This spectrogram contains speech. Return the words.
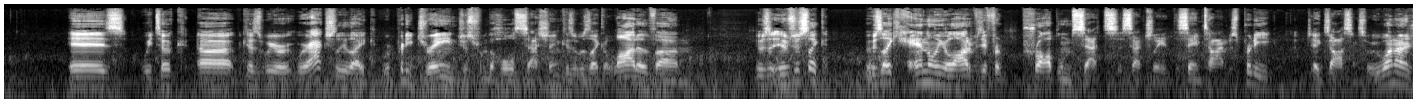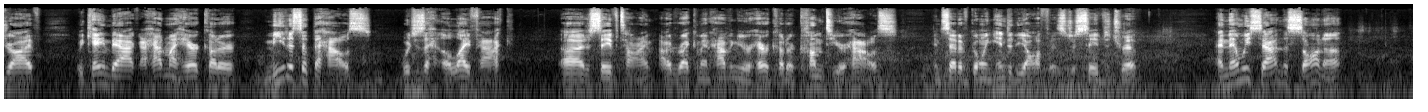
is we took uh, because we were we are actually like we're pretty drained just from the whole session because it was like a lot of um, it was it was just like it was like handling a lot of different problem sets essentially at the same time. It was pretty exhausting. So we went on a drive. We came back. I had my hair cutter meet us at the house, which is a, life hack uh, to save time. I would recommend having your hair cutter come to your house instead of going into the office. Just saves a trip. And then we sat in the sauna.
